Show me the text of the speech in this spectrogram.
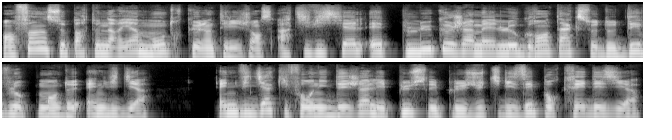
Enfin, ce partenariat montre que l'intelligence artificielle est plus que jamais le grand axe de développement de Nvidia. Nvidia qui fournit déjà les puces les plus utilisées pour créer des IA.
